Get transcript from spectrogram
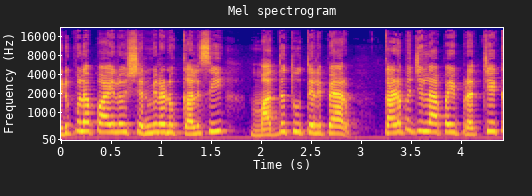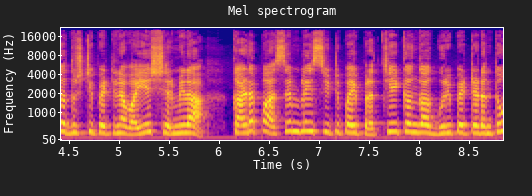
ఇడుపులపాయలో షర్మిలను కలిసి మద్దతు తెలిపారు. కడప జిల్లాపై ప్రత్యేక దృష్టి పెట్టిన వైఎస్ షర్మిల కడప అసెంబ్లీ సీటుపై ప్రత్యేకంగా గురిపెట్టడంతో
